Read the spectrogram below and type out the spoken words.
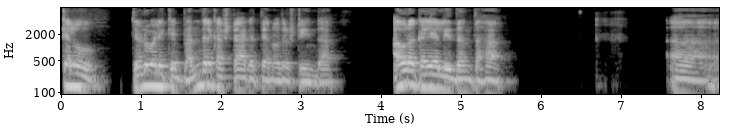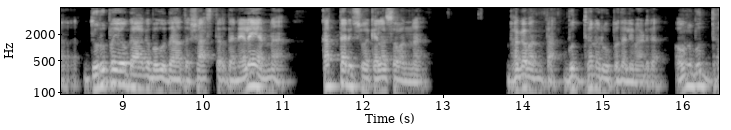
ಕೆಲವು ತಿಳುವಳಿಕೆ ಬಂದ್ರೆ ಕಷ್ಟ ಆಗತ್ತೆ ಅನ್ನೋ ದೃಷ್ಟಿಯಿಂದ ಅವರ ಕೈಯಲ್ಲಿದ್ದಂತಹ, ಆ, ದುರುಪಯೋಗ ಆಗಬಹುದಾದ ಶಾಸ್ತ್ರದ ನೆಲೆಯನ್ನ ಕತ್ತರಿಸುವ ಕೆಲಸವನ್ನ ಭಗವಂತ ಬುದ್ಧನ ರೂಪದಲ್ಲಿ ಮಾಡಿದ. ಅವನು ಬುದ್ಧ.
